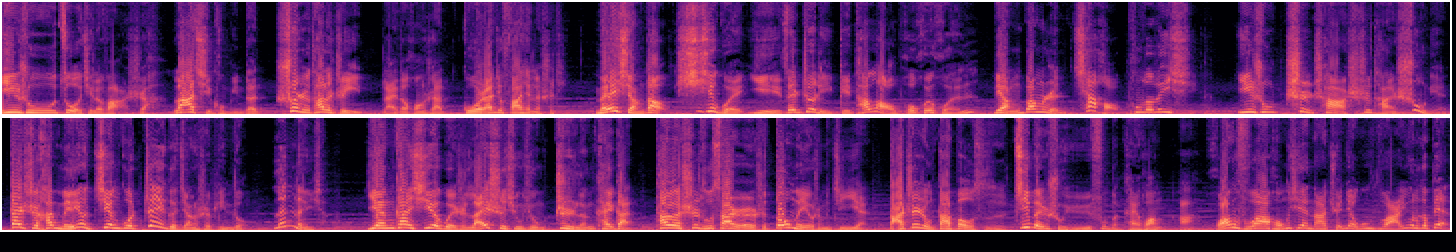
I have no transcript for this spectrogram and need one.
英叔做起了法事啊，拉起孔明灯，顺着他的指引来到荒山，果然就发现了尸体。没想到吸血鬼也在这里给他老婆回魂，两帮人恰好碰到了一起。英叔叱咤诗坛数年，但是还没有见过这个僵尸品种，愣了一下。眼看吸血鬼是来势汹汹，只能开干。他们师徒仨人是都没有什么经验，打这种大 boss 基本属于副本开荒啊，黄符啊、红线呐、拳脚功夫啊，用了个遍，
